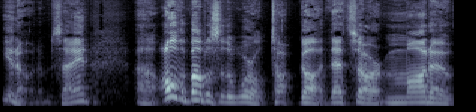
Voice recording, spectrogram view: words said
You know what I'm saying? Uh, all the bubbles of the world talk God. That's our motto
